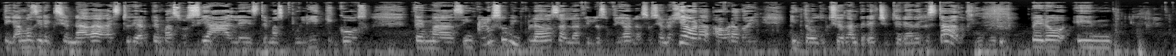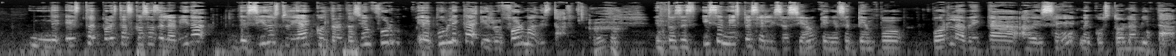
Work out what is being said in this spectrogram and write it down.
digamos, direccionada a estudiar temas sociales, temas políticos, temas incluso vinculados a la filosofía o la sociología. Ahora, ahora doy introducción al derecho y teoría del Estado. Pero en por estas cosas de la vida, decido estudiar contratación eh, pública y reforma de Estado. Ah. Entonces hice mi especialización, que en ese tiempo por la beca ABC me costó la mitad,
